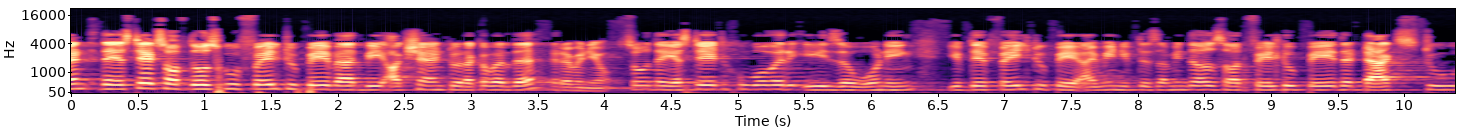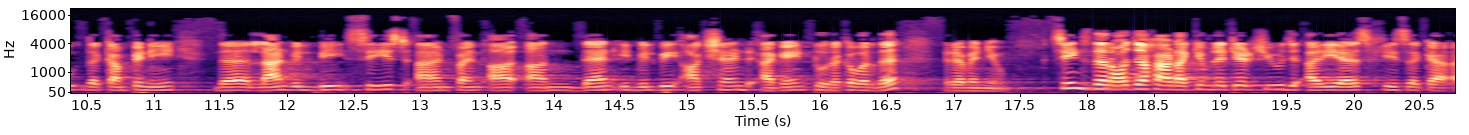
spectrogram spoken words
Then the estates of those who fail to pay will be auctioned to recover the revenue. So the estate, whoever is owning, if they fail to pay, I mean if the zamindars or fail to pay the tax to the company, the land will be seized and, find, uh, and then it will be auctioned again to recover the revenue. Since the Raja had accumulated huge arrears, his, uh,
